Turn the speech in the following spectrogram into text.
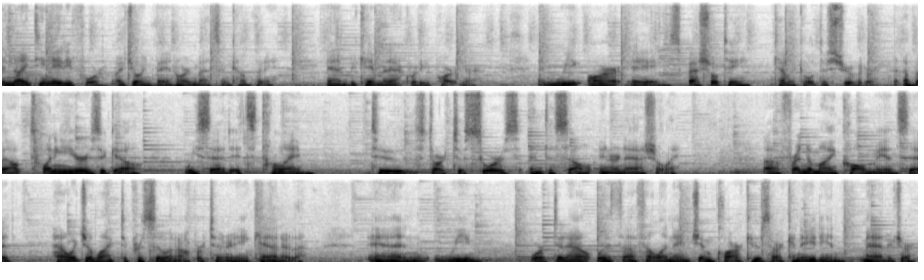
In 1984, I joined Van Horn Metz Company and became an equity partner. And we are a specialty chemical distributor. About 20 years ago, we said it's time to start to source and to sell internationally. A friend of mine called me and said, how would you like to pursue an opportunity in Canada? And we worked it out with a fellow named Jim Clark, who's our Canadian manager.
